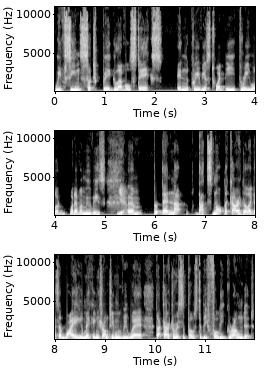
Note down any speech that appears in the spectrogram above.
we've seen such big level stakes in the previous 23 one- whatever movies. Yeah. Um, but then that that's not the character. Like I said, why are you making a Shang-Chi movie where that character is supposed to be fully grounded?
